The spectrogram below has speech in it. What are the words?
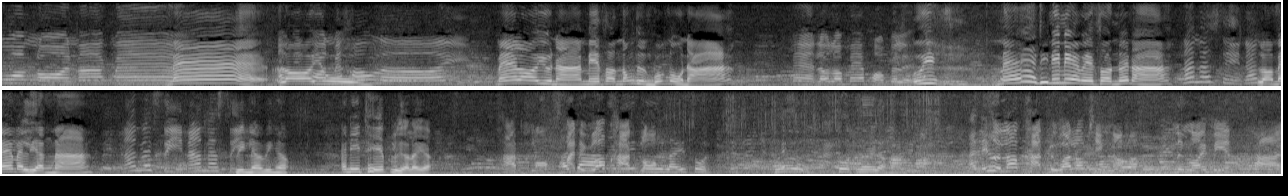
ง่วงนอนมากแม่ แม่ รออยู่ นะ เมซอนต้องถึงพวกหนูนะ แม่แล้วเราแม่พร้อมกันเลยอุ้ยแม่ที่นี่มีเมซอนด้วยนะนั่นน่ะสินั่นรอแม่มาเลี้ยงนะนั่นน่ะสินั่นน่ะสิวิ่งแล้ววิ่งแล้วอันนี้เทปหรืออะไรอะคัดเหรอหมายถึงรอบคัดเหรอคือไลฟ์สดสดเลยเหรอคะอันนี้คือรอบคัดหรือว่ารอบชิงเนาะหนึ่งร้อยเมตรชาย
